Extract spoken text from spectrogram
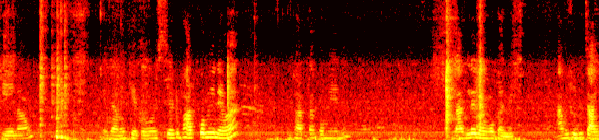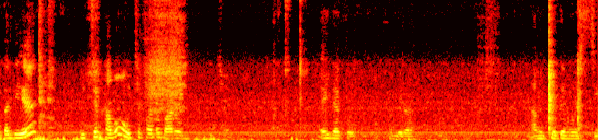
খেয়ে নাও। যে আমি খেতে বসছি, একটু ভাত কমিয়ে নেওয়া ভাতটা কমিয়ে নে। লাগলে নেব খানে আমি শুধু চালটা দিয়ে উচ্ছে খাব, উচ্ছে খাওয়াটা বারো এই দেখো আমি খেতে বসছি।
